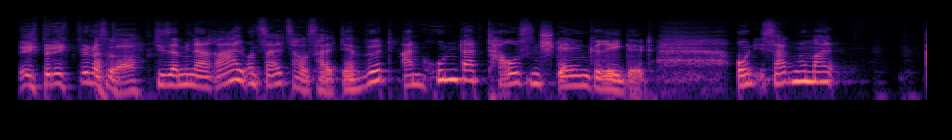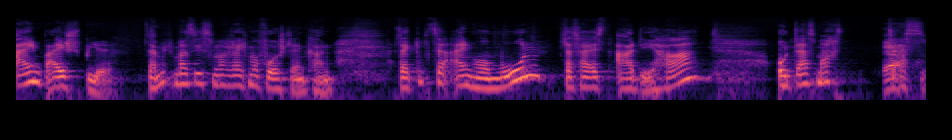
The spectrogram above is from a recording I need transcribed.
Ich bin, ich bin noch also, da. Dieser Mineral- und Salzhaushalt, der wird an 100.000 Stellen geregelt. Und ich sage nur mal ein Beispiel damit man sich es mal vielleicht mal vorstellen kann. Da gibt es ja ein Hormon, das heißt ADH, und das macht, ja. das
